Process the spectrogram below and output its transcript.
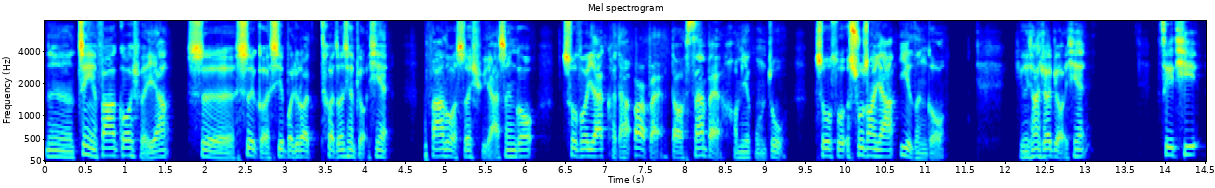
嗯，阵发高血压是视铬细胞瘤的特征性表现，发作时血压升高，收缩压可达二百到三百毫米汞柱，收缩舒张压易增高。影像学表现，CT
